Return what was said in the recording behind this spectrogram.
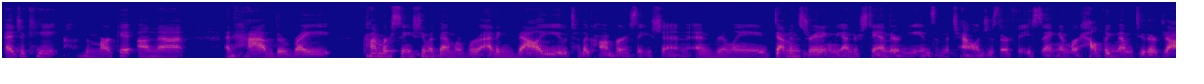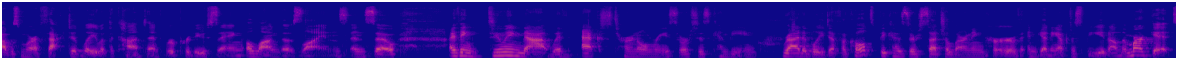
educate the market on that and have the right conversation with them where we're adding value to the conversation and really demonstrating we understand their needs and the challenges they're facing and we're helping them do their jobs more effectively with the content we're producing along those lines. And so I think doing that with external resources can be incredibly difficult because there's such a learning curve in getting up to speed on the market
